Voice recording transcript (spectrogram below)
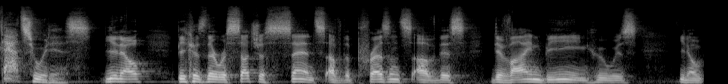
That's who it is, you know, because there was such a sense of the presence of this divine being who was you know,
